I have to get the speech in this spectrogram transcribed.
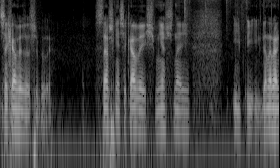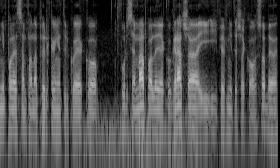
ciekawe rzeczy były. Strasznie ciekawe i śmieszne i, i, i generalnie polecam pana Pyrka nie tylko jako twórcę map, ale jako gracza i, i pewnie też jako osobę,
